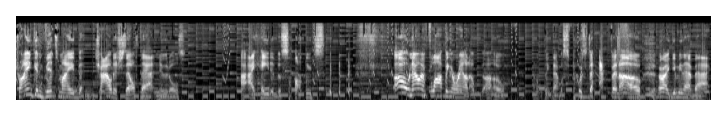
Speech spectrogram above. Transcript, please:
Try and convince my childish self that, Noodles. I, I hated the songs. oh, now I'm flopping around. Oh, uh-oh. I don't think that was supposed to happen. Uh-oh. All right, give me that back.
